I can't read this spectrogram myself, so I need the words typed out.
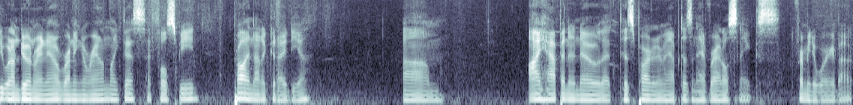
See what I'm doing right now, running around like this at full speed? Probably not a good idea. Um, I happen to know that this part of the map doesn't have rattlesnakes for me to worry about.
